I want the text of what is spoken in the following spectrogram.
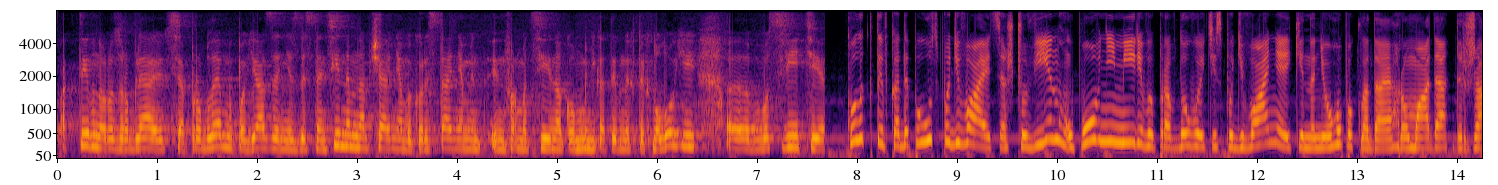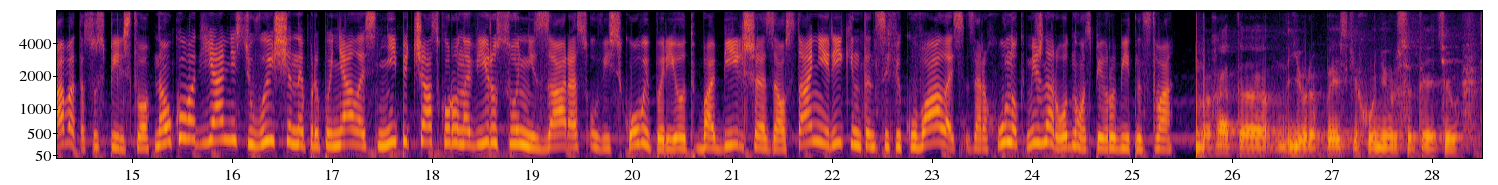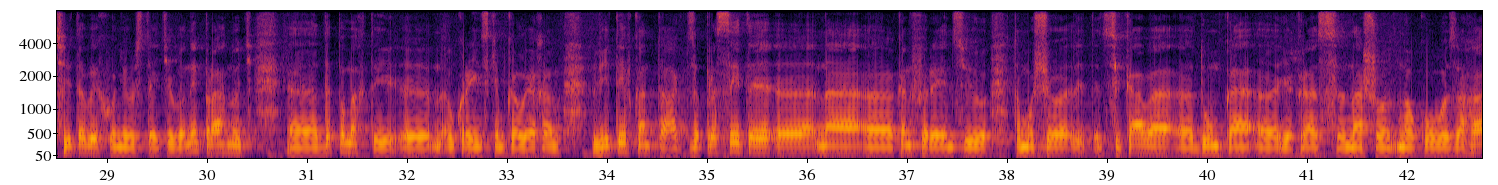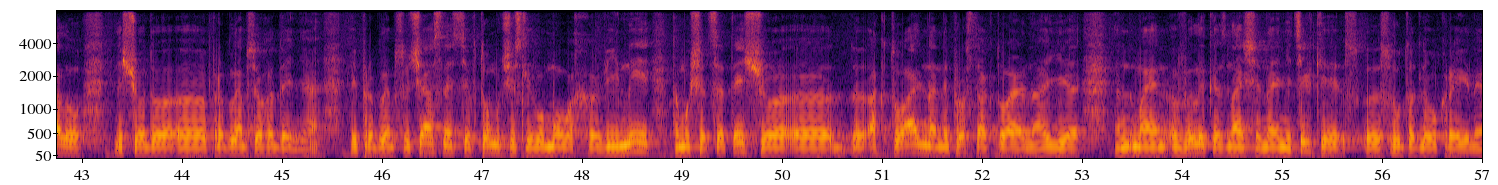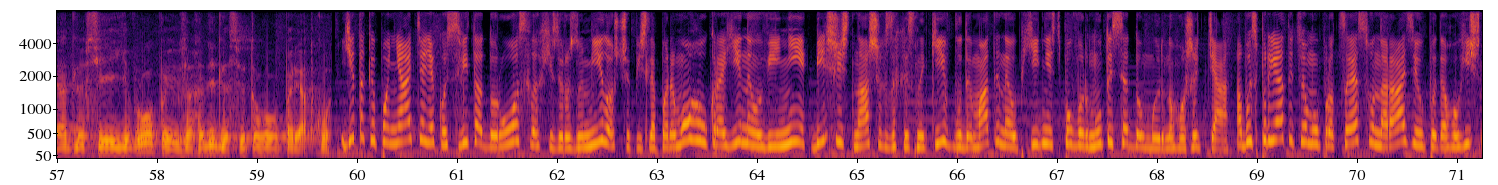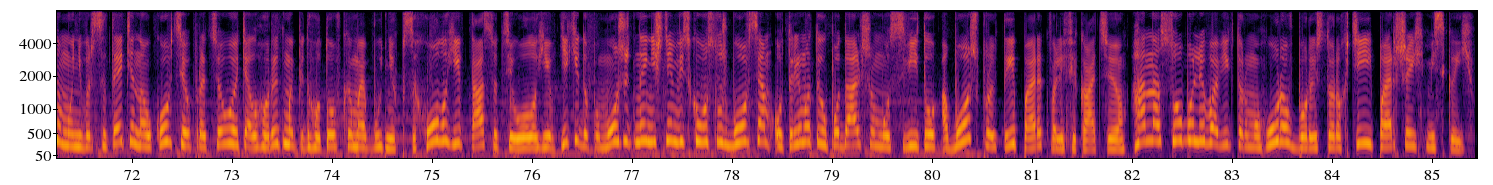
активно розробляються проблеми пов'язані з дистанційним навчанням, використанням інформаційно-комунікативних технологій в освіті. Колектив КДПУ сподівається, що він у повній мірі виправдовує ті сподівання, які на нього покладає громада, держава та суспільство. Наукова діяльність у виші не припинялась ні під час коронавірусу, ні зараз у військовий період. Ба більше за останній рік інтенсифікувалась за рахунок міжнародного співробітництва. Багато європейських університетів, світових університетів вони прагнуть е, допомогти е, українським колегам війти в контакт, запросити е, на конференцію, тому що цікава думка якраз нашого наукового загалу щодо проблем сьогодення і проблем сучасності, в тому числі в умовах війни, тому що це те, що актуально, не просто актуально, а є має велике значення не тільки с- суто для України, а для всієї Європи і взагалі для світового порядку. Є таке поняття як освіта дорослих, і зрозуміло, що після перемоги України у війні більшість наших захисників буде мати необхідність повернутися до мирного життя. Аби сприяти цьому процесу, наразі у педагогічному університеті науковці опрацьовують алгоритми підготовки майбутніх психологів та соціологів, які допоможуть нинішнім військовослужбовцям отримати у подальшому освіту або ж пройти перекваліфікацію. Ганна Соболєва, Віктор Могуров, Борис Торохтій, перший міський.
